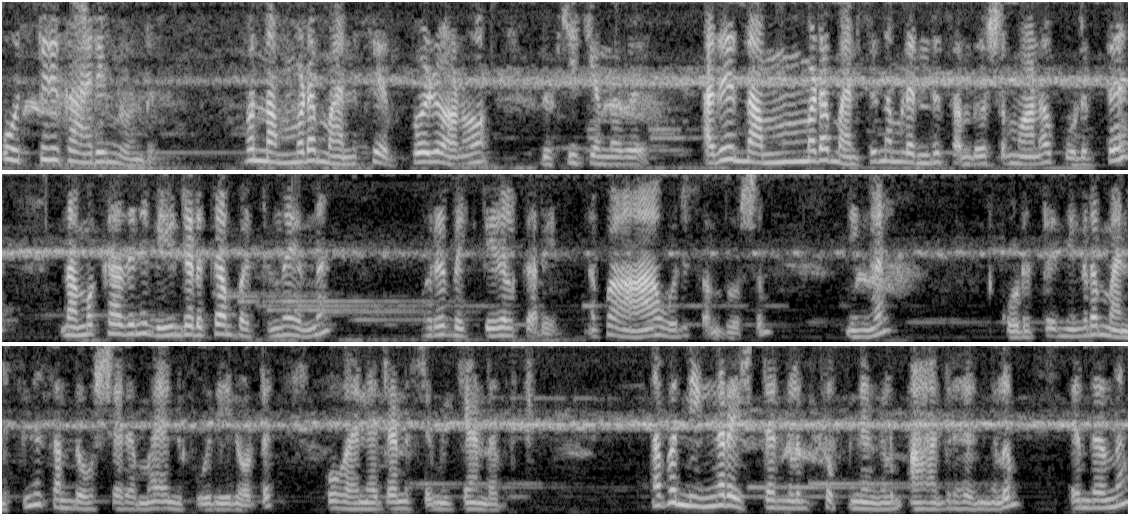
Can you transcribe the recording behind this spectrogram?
ഒത്തിരി കാര്യങ്ങളുണ്ട്. അപ്പം നമ്മുടെ മനസ്സ് എപ്പോഴാണോ ദുഃഖിക്കുന്നത്? അത് നമ്മുടെ മനസ്സിൽ നമ്മൾ എന്ത് സന്തോഷമാണോ കൊടുത്ത് നമുക്കതിന് വീണ്ടെടുക്കാൻ പറ്റുന്നതെന്ന് ഓരോ വ്യക്തികൾക്കറിയാം. അപ്പോൾ ആ ഒരു സന്തോഷം നിങ്ങൾ കൊടുത്ത് നിങ്ങളുടെ മനസ്സിന് സന്തോഷകരമായ അനുഭൂതിയിലോട്ട് പോകാനായിട്ടാണ് ശ്രമിക്കേണ്ടത്. അപ്പം നിങ്ങളുടെ ഇഷ്ടങ്ങളും സ്വപ്നങ്ങളും ആഗ്രഹങ്ങളും എന്തെന്ന്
